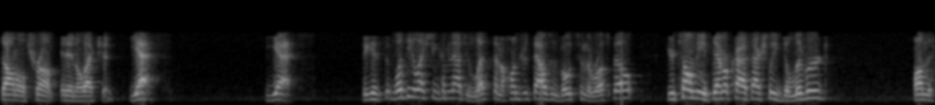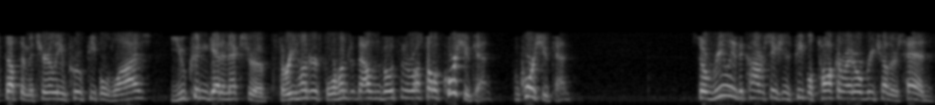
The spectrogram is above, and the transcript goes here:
Donald Trump in an election? Yes. Yes. Because what the election come down to? Less than 100,000 votes in the Rust Belt? You're telling me if Democrats actually delivered on the stuff that materially improved people's lives, you couldn't get an extra 300, 400,000 votes in the Rust Belt? Of course you can. Of course you can. So really the conversation is people talking right over each other's heads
